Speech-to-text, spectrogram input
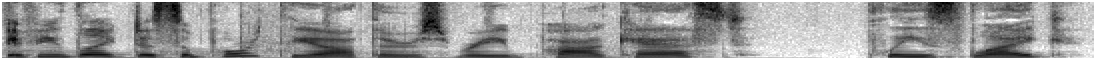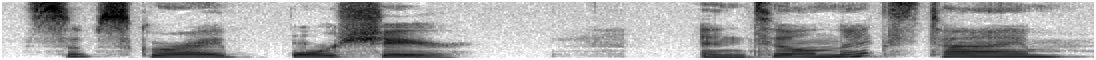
If you'd like to support the Authors Read podcast, please like, subscribe, or share. Until next time.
